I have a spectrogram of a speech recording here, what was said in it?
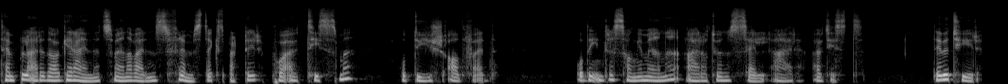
Temple er i dag regnet som en av verdens fremste eksperter på autisme og dyrs atferd, og det interessante med henne er at hun selv er autist. Det betyr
